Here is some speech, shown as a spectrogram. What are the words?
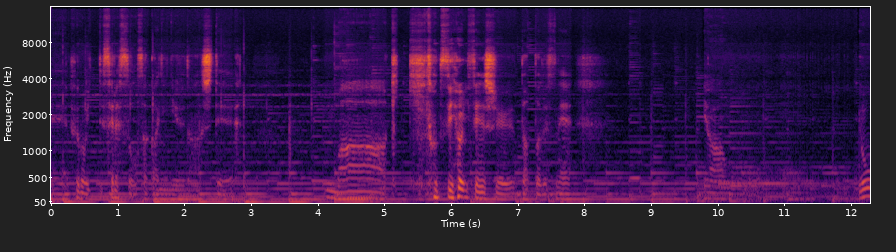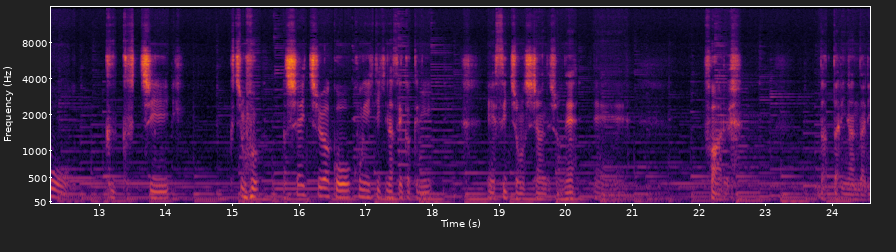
えー、プロ行ってセレッソ大阪に入団して、まあ、気の強い選手だったですね。いやもう、よく口、口も、試合中はこう攻撃的な性格に、え、スイッチオンしちゃうんでしょうね。ファールだったりなんだり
